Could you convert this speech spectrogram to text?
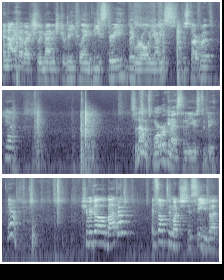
And I have actually managed to reclaim these three. They were all Janni's to start with. Yeah. So now it's more organized than it used to be. Yeah. Should we go bathroom? It's not too much to see, but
